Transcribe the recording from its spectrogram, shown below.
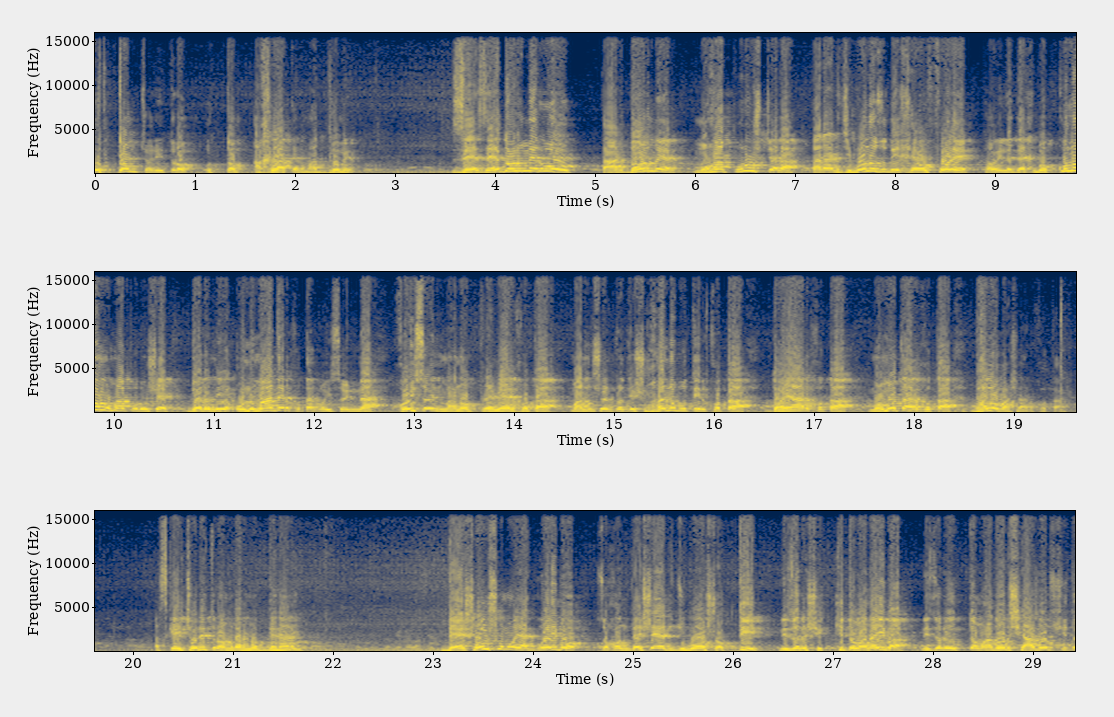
উত্তম চরিত্র, উত্তম আখলাকের মাধ্যমে। যে যে ধর্মের হোক তার ধর্মের মহাপুরুষ যারা, তার জীবনও যদি খেয়ে পড়ে, তাহলে দেখব কোন মহাপুরুষে ধর্মীয় উন্মাদের কথা কইসইন না। কইসইন মানব প্রেমের কথা, মানুষের প্রতি সহানুভূতির কথা, দয়ার কথা, মমতার কথা, ভালোবাসার কথা। আজকে এই চরিত্র আমরার মধ্যে নাই। দেশ ওই সময় আগুয়াইব। যখন দেশের যুব শক্তি নিজরে শিক্ষিত বানাইবা, নিজরে উত্তম আদর্শে আদর্শিত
